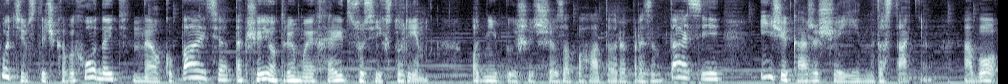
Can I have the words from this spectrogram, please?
Потім стичка виходить, не окупається, так ще й отримує хейт з усіх сторін. Одні пишуть, що забагато репрезентації, інші кажуть, що її недостатньо. Або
